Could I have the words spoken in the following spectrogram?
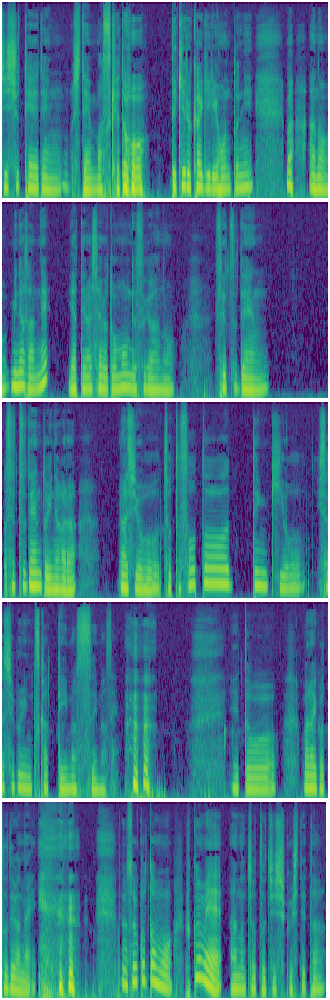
自主停電してますけど できる限り本当にまああの皆さんねやってらっしゃると思うんですがあの節電節電と言いながらラジオをちょっと相当電気を久しぶりに使っています。すいません。えっと笑い事ではない。でもそういうことも含めあのちょっと自粛してた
